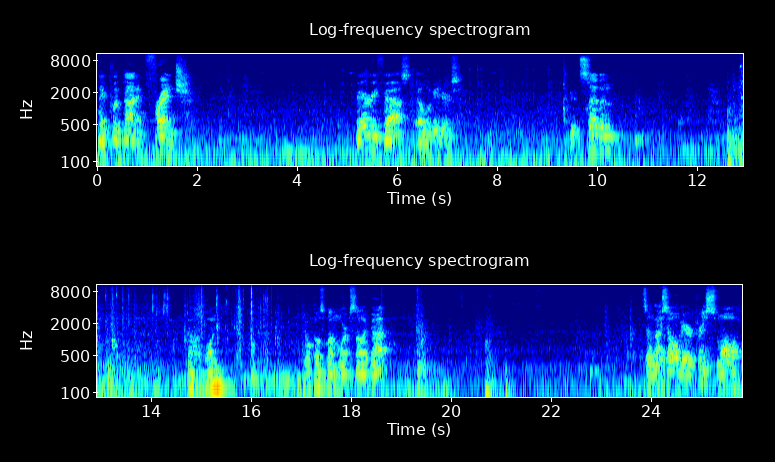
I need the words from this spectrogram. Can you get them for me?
And they put that in French. Very fast elevators. Good seven. Down one. Local spun works like that. It's a nice elevator, pretty small.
